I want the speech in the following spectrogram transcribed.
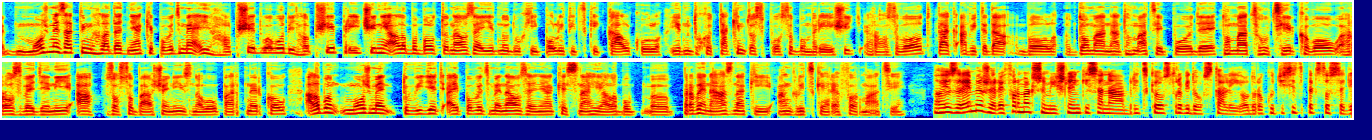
Môžeme za tým hľadať nejaké povedzme aj hĺbšie dôvody, hĺbšie príčiny, alebo bol to naozaj jednoduchý politický kalkul, jednoducho takýmto spôsobom riešiť rozvod, tak aby teda bol doma na domácej pôde domácou církovou rozvedený a zosobášený s novou partnerkou, alebo môžeme tu vidieť aj povedzme naozaj nejaké snahy alebo e, prvé náznaky anglickej reformácie. No je zrejme, že reformačné myšlienky sa na britské ostrovy dostali. Od roku 1517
